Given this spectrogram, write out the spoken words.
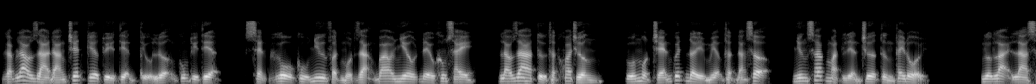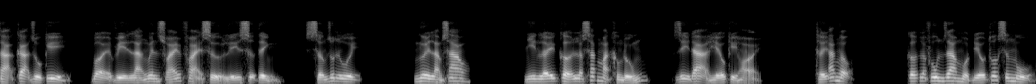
gặp lao già đáng chết kia tùy tiện tiểu lượng cũng tùy tiện, sẻn gỗ cụ như phật một dạng bao nhiêu đều không say, lao ra tử thật khoa trường uống một chén quyết đầy miệng thật đáng sợ, nhưng sắc mặt liền chưa từng thay đổi ngược lại là xạ cạ dù kỳ, bởi vì là nguyên soái phải xử lý sự tình, sớm rút lui. Ngươi làm sao? Nhìn lấy cỡ là sắc mặt không đúng, di đạ hiếu kỳ hỏi. Thấy ác ngộng. Cỡ là phun ra một điếu thuốc sương mù,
